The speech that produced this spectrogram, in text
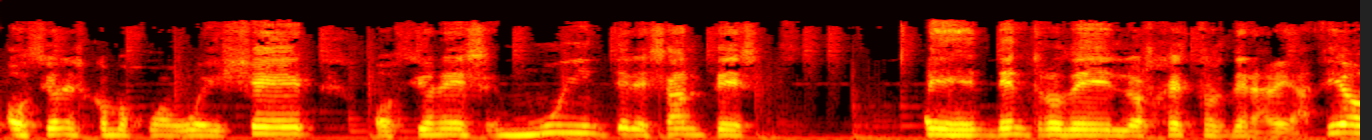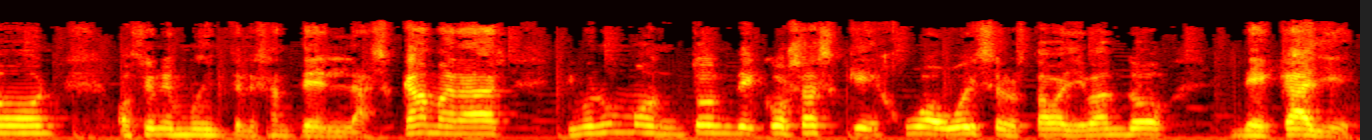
opciones como Huawei Share, opciones muy interesantes dentro de los gestos de navegación, opciones muy interesantes en las cámaras y bueno, un montón de cosas que Huawei se lo estaba llevando de calle.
